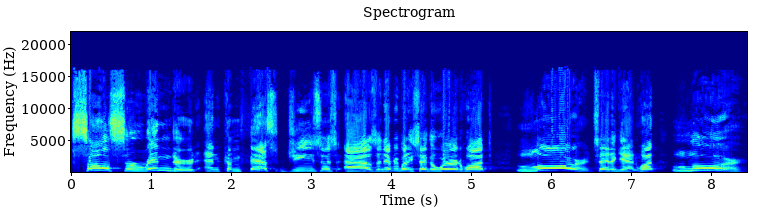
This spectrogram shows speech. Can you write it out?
Saul surrendered and confessed Jesus as, and everybody say the word, what? Lord. Say it again. What? Lord.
